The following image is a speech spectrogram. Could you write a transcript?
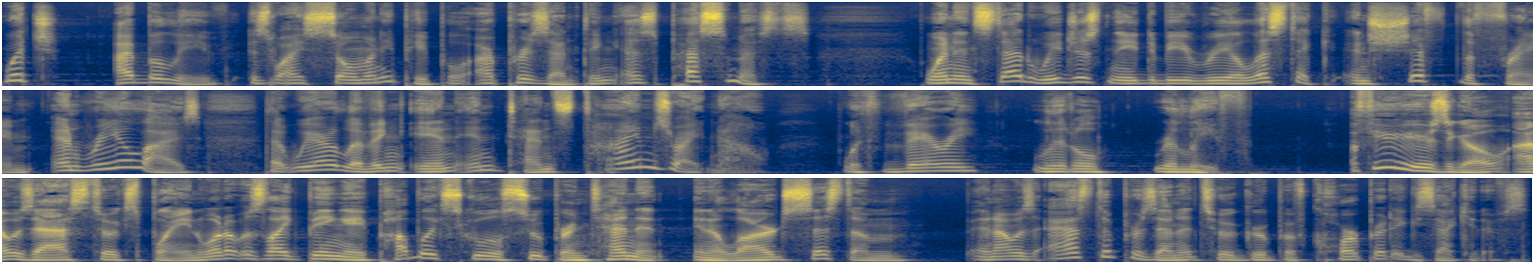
which I believe is why so many people are presenting as pessimists when instead we just need to be realistic and shift the frame and realize that we are living in intense times right now with very little relief. A few years ago, I was asked to explain what it was like being a public school superintendent in a large system, and I was asked to present it to a group of corporate executives.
